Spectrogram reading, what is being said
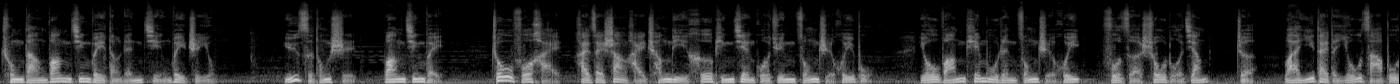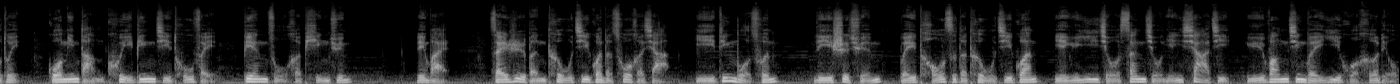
充当汪精卫等人警卫之用。与此同时，汪精卫、周佛海还在上海成立和平建国军总指挥部，由王天木任总指挥，负责收罗江浙皖一带的游杂部队、国民党溃兵及土匪，编组和平军。另外，在日本特务机关的撮合下，以丁默村。李士群为投资的特务机关，也于一九三九年夏季与汪精卫一伙合流，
